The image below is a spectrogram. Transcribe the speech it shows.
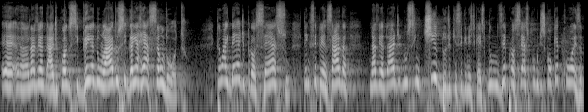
é, na verdade, quando se ganha de um lado, se ganha a reação do outro. Então, a ideia de processo tem que ser pensada na verdade, no sentido de que significa isso, não dizer processo como diz qualquer coisa.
